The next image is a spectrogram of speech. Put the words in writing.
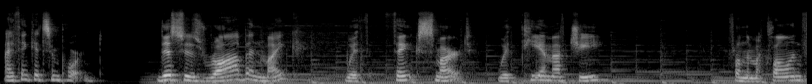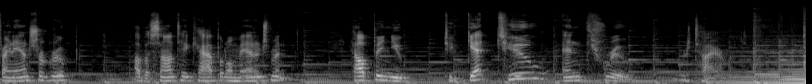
I think it's important. This is rob and mike with think smart with tmfg from the mcclellan financial group of assante capital management helping you to get to and through retirement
